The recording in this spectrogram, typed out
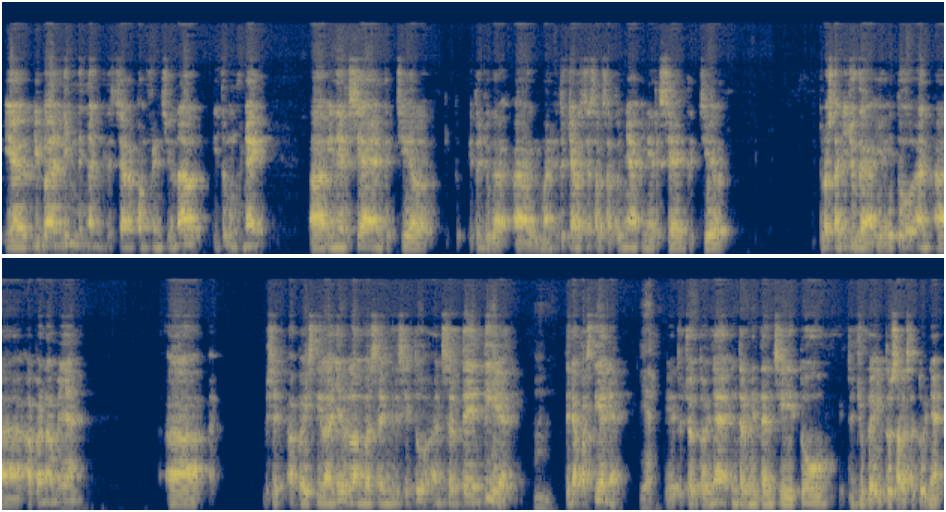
ya dibanding dengan secara konvensional itu mempunyai uh, inersia yang kecil. Itu, juga uh, gimana itu challenge-nya salah satunya inersia yang kecil. Terus tadi juga yaitu uh, apa namanya uh, bisa apa istilahnya dalam bahasa Inggris itu uncertainty ya hmm. tidak pastian ya yeah. yaitu contohnya intermitensi itu itu juga itu salah satunya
